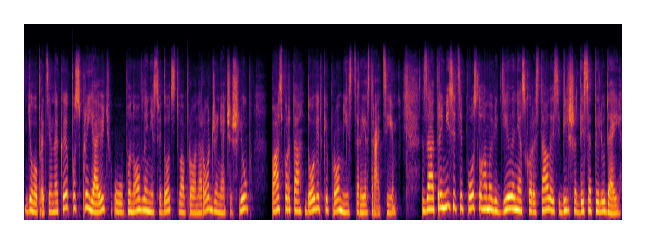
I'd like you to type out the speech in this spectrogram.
Його працівники посприяють у поновленні свідоцтва про народження чи шлюб, паспорта, довідки про місце реєстрації. За три місяці послугами відділення скористались більше десяти людей,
